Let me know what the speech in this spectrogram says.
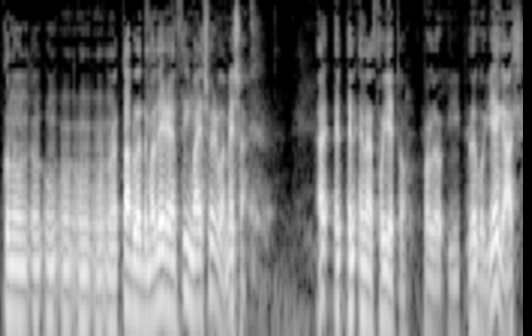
con un- un- un- un- una tabla de madera encima, eso era la mesa. ¿eh? en, en- en el folleto. Lo- y luego llegas,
